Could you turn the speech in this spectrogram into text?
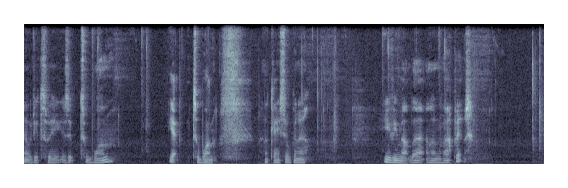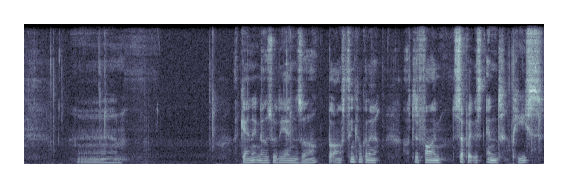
Now we did three. Is it to one? Yeah to one. Okay so we're gonna UV map that and unwrap it. Um, again, it knows where the ends are, but I think I'm to have to define, separate this end piece.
